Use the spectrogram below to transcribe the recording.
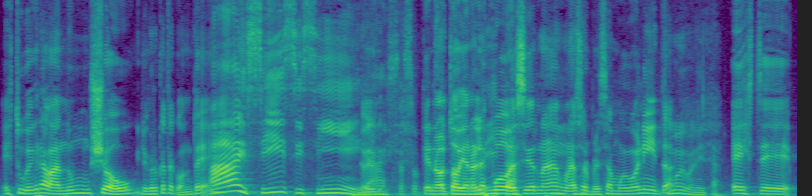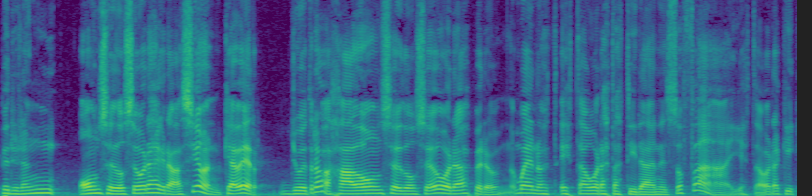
Estuve grabando un show, yo creo que te conté. Ay, sí, sí, sí. Ay, esa que no, todavía no les puedo decir nada, es una sorpresa muy bonita. Muy bonita. Este, pero eran 11, 12 horas de grabación. Que a ver, yo he trabajado 11, 12 horas, pero no, bueno, est- esta hora estás tirada en el sofá y esta hora aquí.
